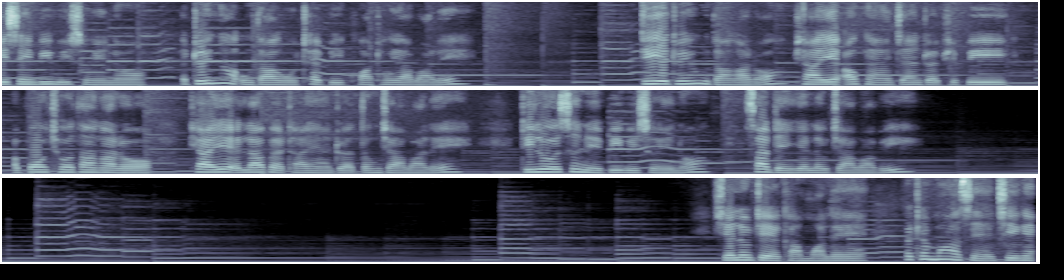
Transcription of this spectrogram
ရေစိမ်ပြီးပြီဆိုရင်တော့ အတွင်းကဥသားကိုထပ်ပြီးခွာထုတ်ရပါတယ်။ဒီအတွင်းဥသားကတော့ဖြာရဲ့အောက်ခံအကျန်းအတွက်ဖြစ်ပြီးအပေါ်ချောသားကတော့ဖြာရဲ့အလားပတ်ထားရန်အတွက်သုံးကြပါတယ်။ဒီလိုအဆင့်တွေပြီးပြီဆိုရင်တော့စတင်ရက်လောက်ကြပါပြီ။ရက်လောက်တဲ့အခါမှာလည်းပထမအဆင့်အခြေခံ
